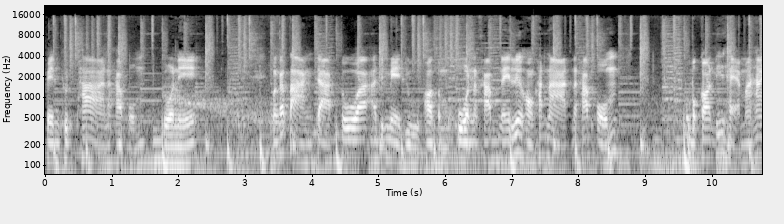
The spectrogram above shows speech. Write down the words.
เป็นชุดผ้านะครับ ผมตัวนี้ มันก็ต่างจากตัว Ultimate อยู่พอสมควรนะครับ ในเรื่องของขนาดนะครับ ผม อุปกรณ์ที่แถมมาให้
